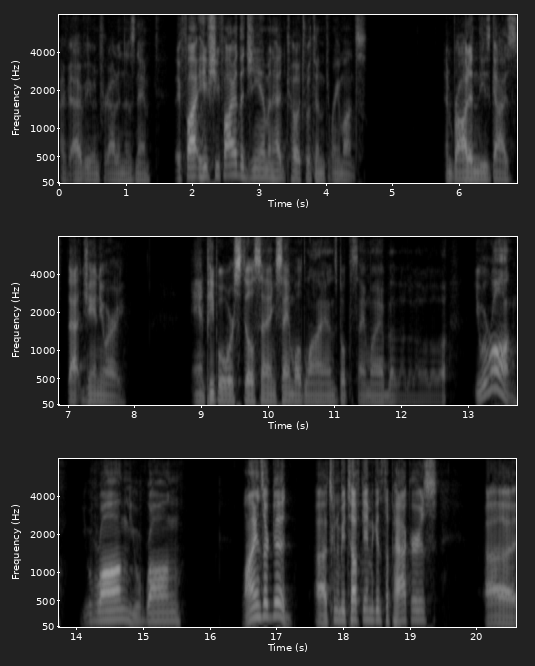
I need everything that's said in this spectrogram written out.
I've, I've even forgotten his name. They fi- he, she fired the GM and head coach within three months and brought in these guys that January. And people were still saying, same old Lions, built the same way, blah, blah, blah. You were wrong. You were wrong. You were wrong. Lions are good. Uh, it's going to be a tough game against the Packers. Uh,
